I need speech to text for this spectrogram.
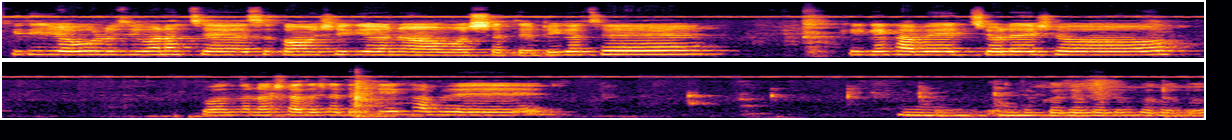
কিতি যাব লুচি বানাচ্ছে, সে কৌশিক আমার সাথে, ঠিক আছে? কে কে খাবে? চলে এসো। বন্দনার সাথে সাথে কে খাবে? দেখো দেখো দেখো দেখো।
